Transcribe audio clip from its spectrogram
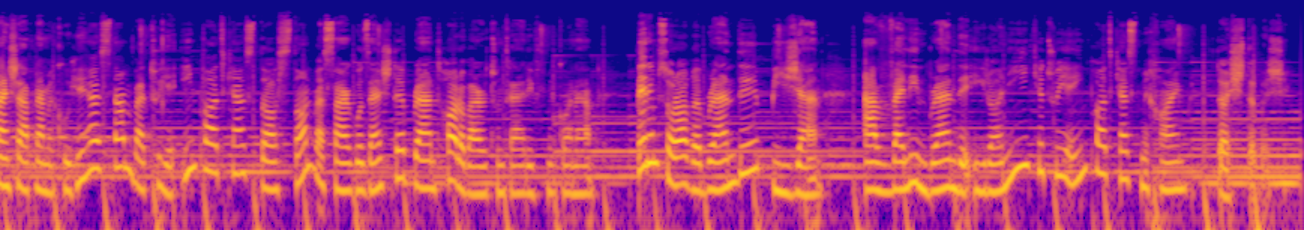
من شبنم کوهی هستم و توی این پادکست داستان و سرگذشت برندها رو براتون تعریف می‌کنم. بریم سراغ برند بیژن اولین برند ایرانی که توی این پادکست می‌خوایم داشته باشیم.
